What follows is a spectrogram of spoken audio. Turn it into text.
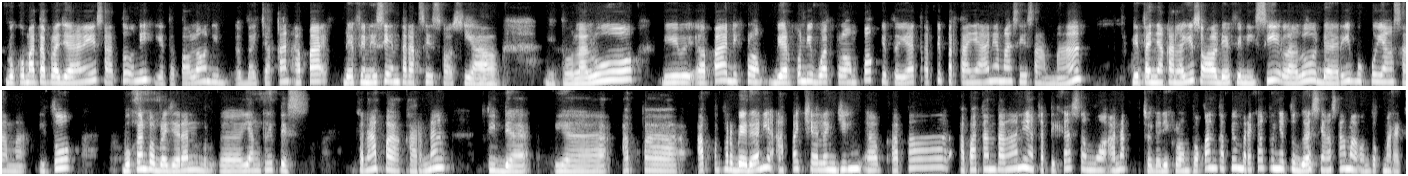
buku mata pelajaran ini satu nih gitu. Tolong dibacakan apa definisi interaksi sosial gitu. Lalu di apa di biarpun dibuat kelompok gitu ya tapi pertanyaannya masih sama. Ditanyakan lagi soal definisi lalu dari buku yang sama. Itu bukan pembelajaran uh, yang kritis. Kenapa? Karena tidak ya apa apa perbedaannya? Apa challenging eh, apa apa tantangannya ketika semua anak sudah dikelompokkan tapi mereka punya tugas yang sama untuk mereka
